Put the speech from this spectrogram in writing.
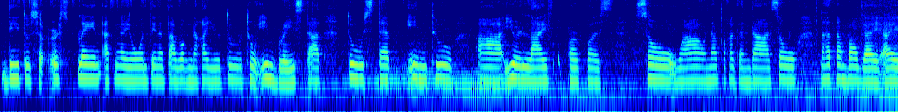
dito sa earth plane at ngayon tinatawag na kayo to to embrace that to step into uh, your life purpose so wow napakaganda so lahat ng bagay ay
